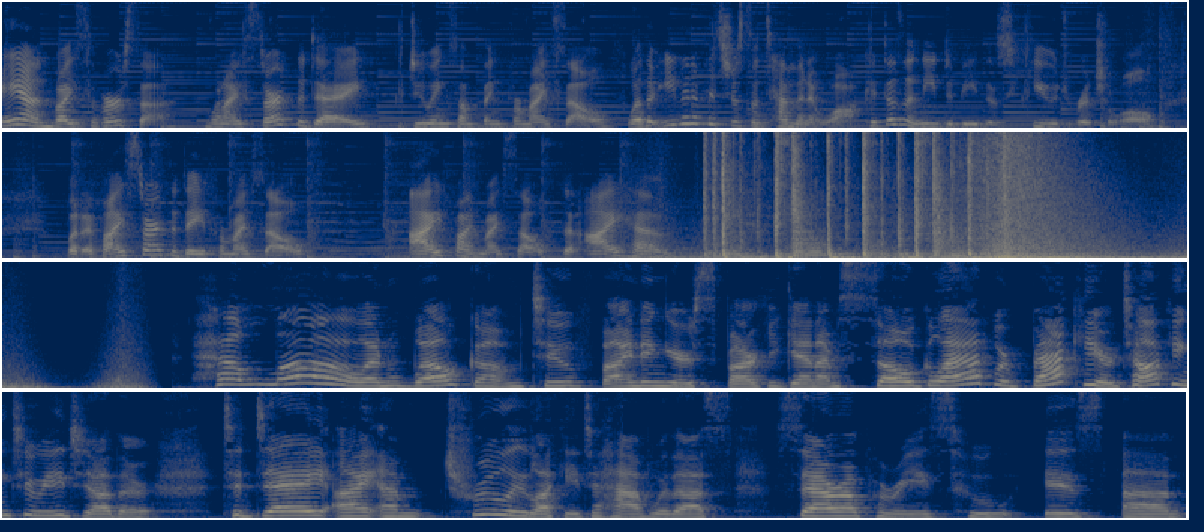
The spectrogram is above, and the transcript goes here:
and vice versa. When I start the day doing something for myself, whether even if it's just a 10 minute walk, it doesn't need to be this huge ritual. But if I start the day for myself, I find myself that I have. Hello and welcome to Finding Your Spark again. I'm so glad we're back here talking to each other. Today, I am truly lucky to have with us Sarah Parise, who is um,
